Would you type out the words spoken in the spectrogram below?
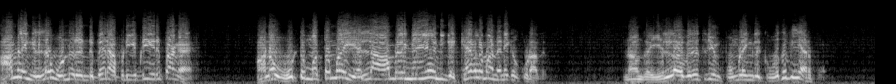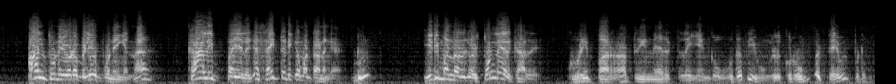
ஆம்பளைங்கள்ல ஒண்ணு ரெண்டு பேர் அப்படி இப்படி இருப்பாங்க. ஆனா ஒட்டு மொத்தமா எல்லா ஆம்பளைங்களையும் நீங்க கேவலமா நினைக்க கூடாது. நாங்க எல்லா விதத்திலையும் பொம்பளைங்களுக்கு உதவியா இருப்போம். ஆண் துணையோட வெளியே போனீங்கன்னா காலி பயலுக சைட் அடிக்க மாட்டானுங்க? இடிமன்னர்கள் தொல்லை இருக்காது. குறிப்பா ராத்திரி நேரத்துல எங்க உதவி உங்களுக்கு ரொம்ப தேவைப்படும்.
